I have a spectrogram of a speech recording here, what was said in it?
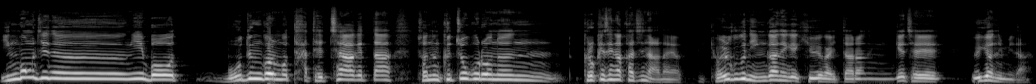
인공지능이 뭐 모든 걸 뭐 다 대체하겠다. 저는 그쪽으로는 그렇게 생각하진 않아요. 결국은 인간에게 기회가 있다라는 게 제 의견입니다.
